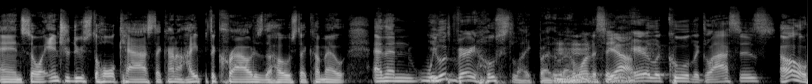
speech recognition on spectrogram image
And so I introduced the whole cast. I kind of hyped the crowd as the host. I come out, and then we You look very host-like, by the way. I mm-hmm. want to say Yeah. your hair looked cool, the glasses. oh.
